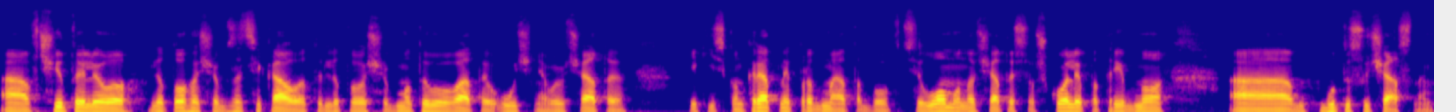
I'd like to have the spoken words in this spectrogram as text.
вчителю для того, щоб зацікавити, для того, щоб мотивувати учня вивчати якийсь конкретний предмет або в цілому навчатися в школі, потрібно бути сучасним.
